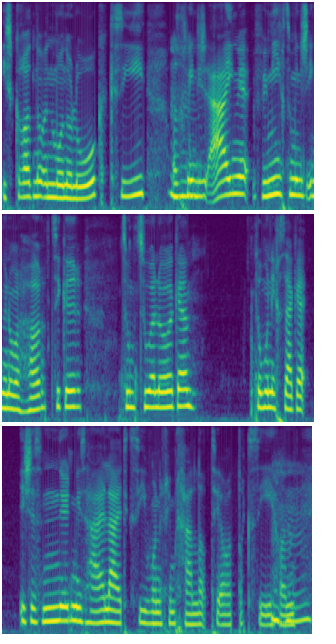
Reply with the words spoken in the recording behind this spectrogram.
ist gerade noch ein Monolog gewesen. Also ich finde, es ist auch irgendwie, für mich zumindest irgendwie noch mal herziger zum Zuschauen. Da muss ich sagen, ist es nicht mein Highlight gewesen, das ich im Kellertheater gesehen habe. Mhm.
